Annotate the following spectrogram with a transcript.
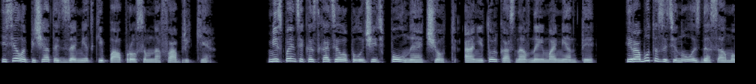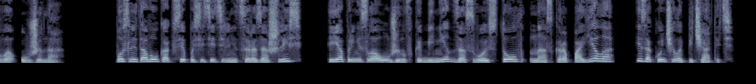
и села печатать заметки по опросам на фабрике. Мисс Пентикост хотела получить полный отчет, а не только основные моменты, и работа затянулась до самого ужина. После того, как все посетительницы разошлись, я принесла ужин в кабинет за свой стол, наскоро поела и закончила печатать.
